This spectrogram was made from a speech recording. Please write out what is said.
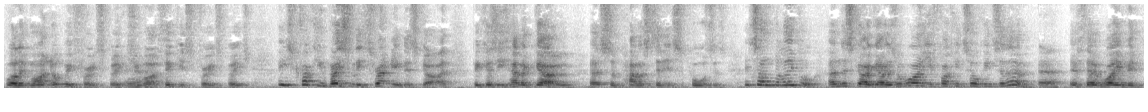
well, it might not be free speech. You might think it's free speech. He's fucking basically threatening this guy because he's had a go at some Palestinian supporters. It's unbelievable. And this guy goes, well, why aren't you fucking talking to them Yeah. if they're waving?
